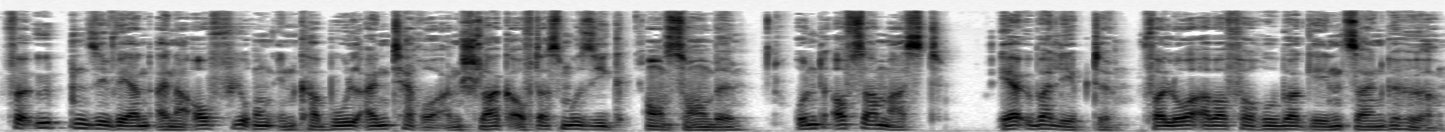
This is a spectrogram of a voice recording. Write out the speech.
verübten sie während einer Aufführung in Kabul einen Terroranschlag auf das Musikensemble und auf Samast. Er überlebte, verlor aber vorübergehend sein Gehör.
